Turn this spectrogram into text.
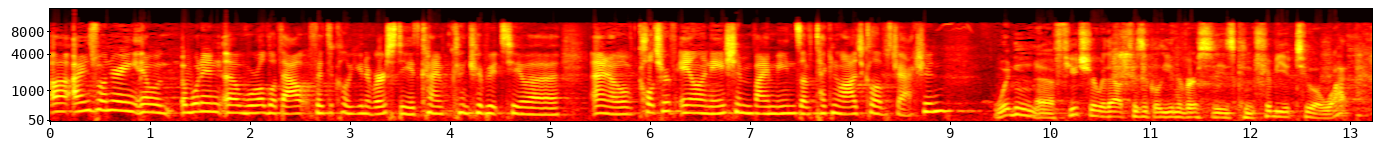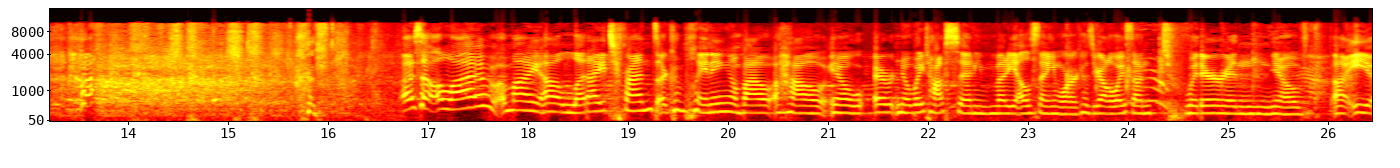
uh, I was wondering, you know, wouldn't a world without physical universities kind of contribute to a I don't know culture of alienation by means of technological abstraction? Wouldn't a future without physical universities contribute to a what? So a lot of my uh, Luddite friends are complaining about how you know er, nobody talks to anybody else anymore because you're always on Twitter and you know uh, e-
